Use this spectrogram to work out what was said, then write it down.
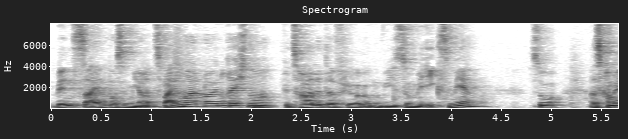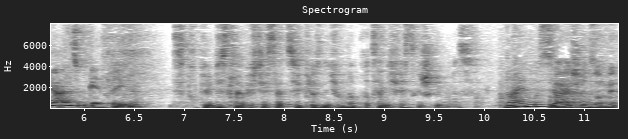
wenn es sein muss, im Jahr zweimal einen neuen Rechner, bezahle dafür irgendwie Summe X mehr. So, also kann man ja alles über Geld regeln. Das Problem ist, glaube ich, dass der Zyklus nicht hundertprozentig festgeschrieben ist. Nein, muss Das war ja schon so mit,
